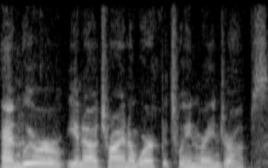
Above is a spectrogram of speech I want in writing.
And we were, you know, trying to work between raindrops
